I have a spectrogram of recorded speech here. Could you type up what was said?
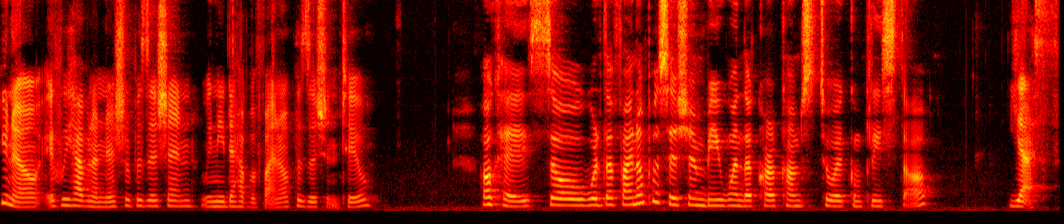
You know, if we have an initial position, we need to have a final position too. Okay, so would the final position be when the car comes to a complete stop? Yes,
